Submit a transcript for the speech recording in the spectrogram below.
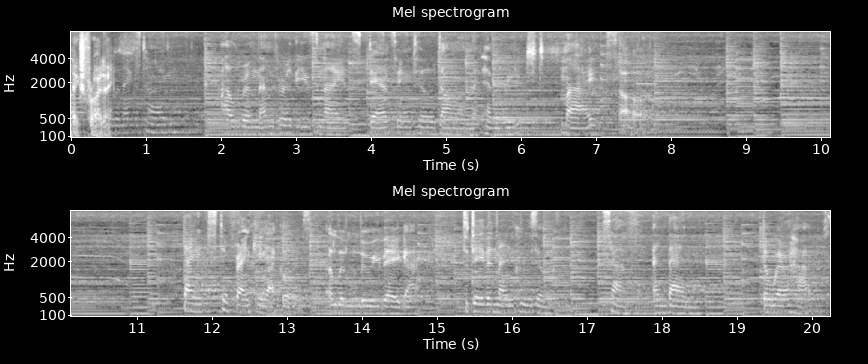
next Friday. I'll remember these nights dancing till dawn that have reached my soul. To Frankie Knuckles, a little Louis Vega, to David Mancuso, Seth and Ben, The Warehouse,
